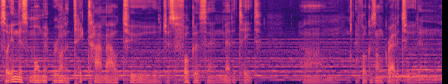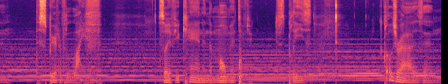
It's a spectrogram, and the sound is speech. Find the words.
So, in this moment, we're going to take time out to just focus and meditate um, and focus on gratitude and the spirit of life. So, if you can, in the moment, if you just please close your eyes and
